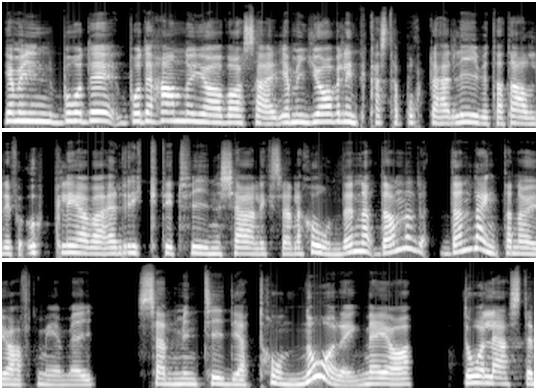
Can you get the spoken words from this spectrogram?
Ja, men både, både han och jag var så här, ja, men jag vill inte kasta bort det här livet att aldrig få uppleva en riktigt fin kärleksrelation. Den, den, den längtan har jag haft med mig sedan min tidiga tonåring när jag då läste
